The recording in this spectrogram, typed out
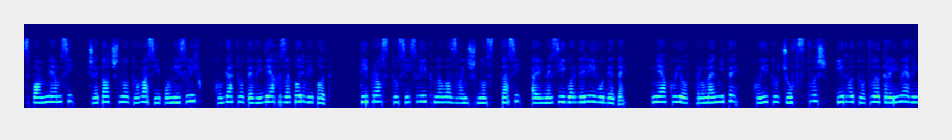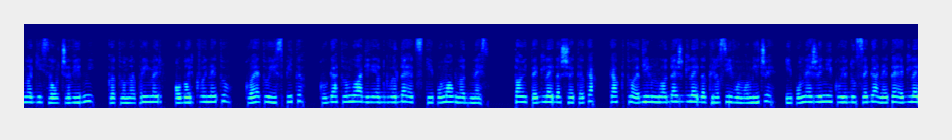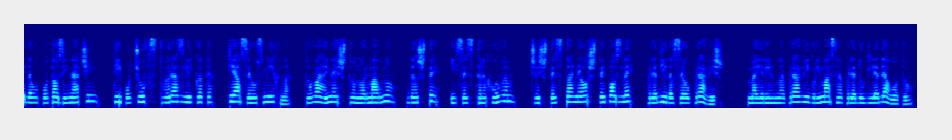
Спомням си, че точно това си помислих, когато те видях за първи път. Ти просто си свикнала с външността си, а и не си горделиво дете. Някои от промените, които чувстваш, идват отвътре и не винаги са очевидни, като например, объркването, което изпита, когато младият гвардеец ти помогна днес. Той те гледаше така, както един младеж гледа красиво момиче, и понеже никой до сега не те е гледал по този начин, ти почувства разликата, тя се усмихна. Това е нещо нормално, дъще, и се страхувам, че ще стане още по-зле, преди да се оправиш. Майрин направи гримаса пред огледалото.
